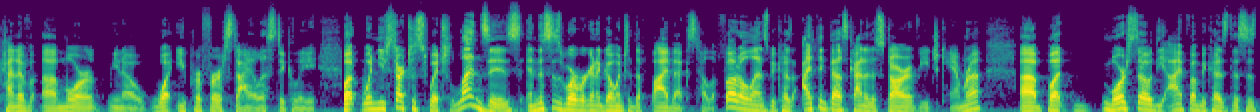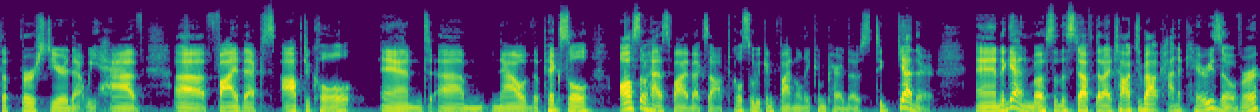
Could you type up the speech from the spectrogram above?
kind of a more, you know, what you prefer stylistically. But when you start to switch lenses, and this is where we're going to go into the 5x telephoto lens because I think that's kind of the star of each camera, uh, but more so the iPhone because this is the first year that we have uh, 5x optical and um, now the Pixel also has 5x optical, so we can finally compare those together. And again, most of the stuff that I talked about kind of carries over,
